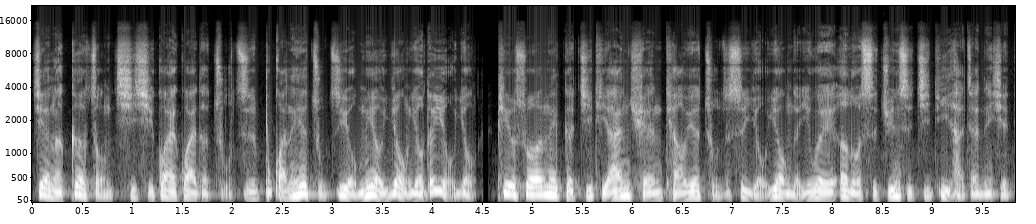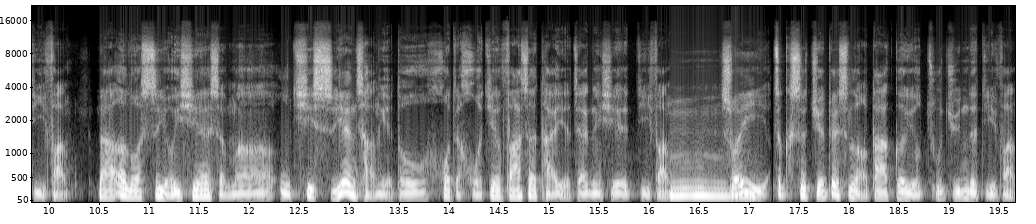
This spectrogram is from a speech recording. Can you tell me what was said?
建了各种奇奇怪怪的组织，不管那些组织有没有用，有的有用。譬如说那个集体安全条约组织是有用的，因为俄罗斯军事基地还在那些地方。那俄罗斯有一些什么武器实验场，也都或者火箭发射台也在那些地方，嗯，所以这个是绝对是老大哥有驻军的地方，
